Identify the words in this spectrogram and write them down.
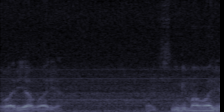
Авария, авария. Давайте снимем аварию.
